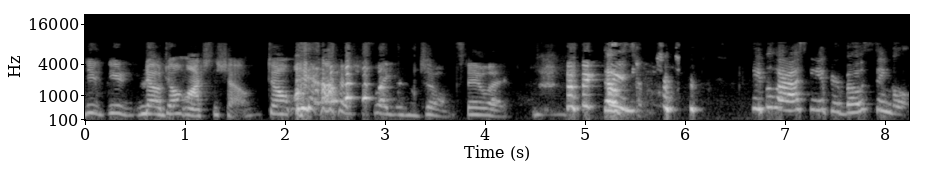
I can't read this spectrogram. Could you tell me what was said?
you, you, no, don't watch the show. Don't watch yeah, like don't stay away. So people are asking if you're both single.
